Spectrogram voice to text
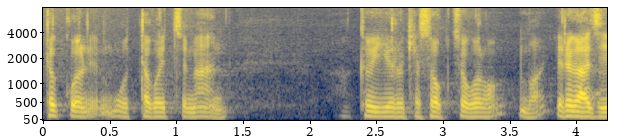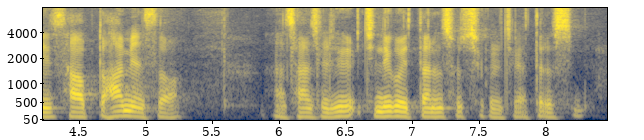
듣고 못하고 있지만 그 이후로 계속적으로 뭐 여러 가지 사업도 하면서 잘 지내고 있다는 소식을 제가 들었습니다.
